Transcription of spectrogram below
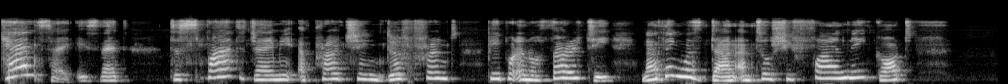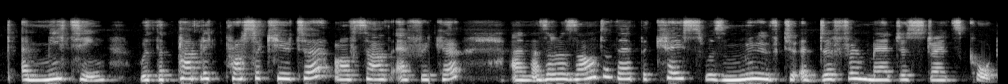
can say is that despite Jamie approaching different people in authority, nothing was done until she finally got a meeting with the public prosecutor of South Africa. And as a result of that, the case was moved to a different magistrate's court.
